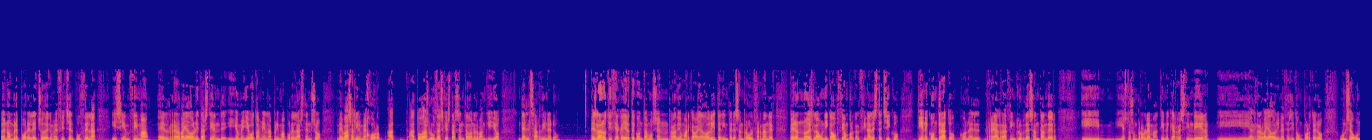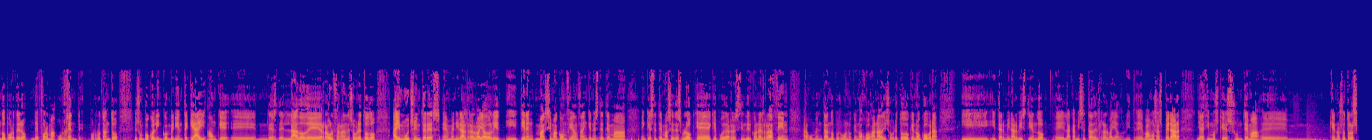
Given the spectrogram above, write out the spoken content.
de nombre por el hecho de que me fiche el Pucela y si encima el Real Valladolid asciende y yo me llevo también la prima por el ascenso, me va a salir mejor a, a todas luces que estar sentado en el banquillo del Sardinero. Es la noticia que ayer te contamos en Radio Marca Valladolid, el interés en Raúl Fernández, pero no es la única opción, porque al final este chico tiene contrato con el Real Racing Club de Santander y, esto es un problema. Tiene que rescindir y el Real Valladolid necesita un portero, un segundo portero de forma urgente. Por lo tanto, es un poco el inconveniente que hay, aunque eh, desde el lado de Raúl Fernández sobre todo hay mucho interés en venir al Real Valladolid y tienen máxima confianza en que en este tema, en que este tema se desbloquee, que pueda rescindir con el Racing, argumentando pues bueno que no juega nada y sobre todo que no cobra y, terminar vistiendo eh, la camiseta del Real Valladolid. Eh, vamos a esperar, ya decimos que es un tema eh, que nosotros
